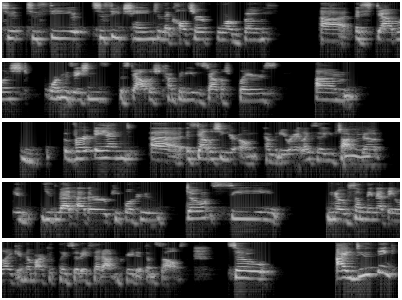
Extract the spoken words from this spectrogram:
to to see to see change in the culture for both uh, established organizations, established companies, established players, um, ver- and uh, establishing your own company, right? Like so, you've talked mm-hmm. about you've you've met other people who don't see you know something that they like in the marketplace, so they set out and create it themselves. So I do think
